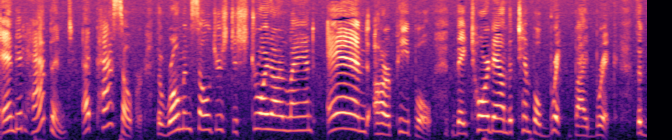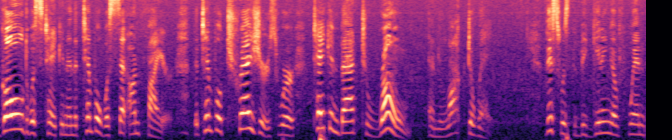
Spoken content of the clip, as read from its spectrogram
And it happened at Passover. The Roman soldiers destroyed our land and our people. They tore down the temple brick by brick. The gold was taken and the temple was set on fire. The temple treasures were taken back to Rome and locked away. This was the beginning of when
